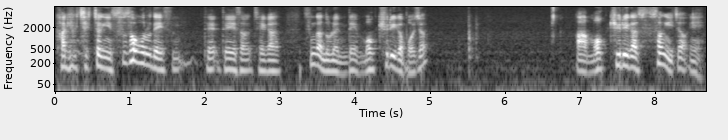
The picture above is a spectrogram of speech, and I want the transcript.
가격 책정이 수성으로 돼서 제가 순간 놀랐는데 머큐리가 뭐죠? 아, 머큐리가 수성이죠. 예.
